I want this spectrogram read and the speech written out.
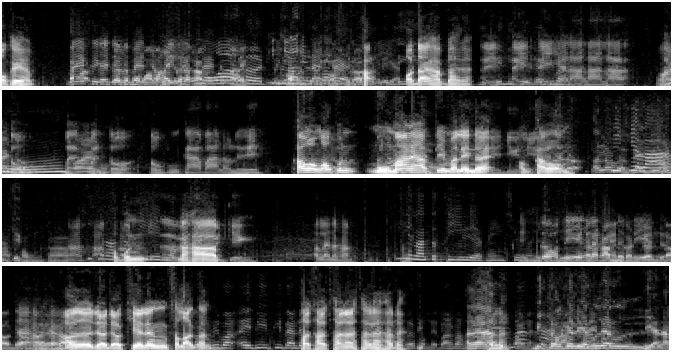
โอเคครับ ไม่คือจะโดนแบนเดี๋ยวผมเอามาให้ก็ได้ครับรู้ว่าเออที่พี่กีกีฬาฬาที่แล้วก็แบนครับ อ๋อได้ครับได้ได้ ไอ้ไม่มีไอ้คิวเล่นไอ้ที่เฮียบ้านละละละโอ้เหมือนโหโต๊ะเหมือนเหมือนโต๊ะโต๊ะผู้กล้าบ้านเราเลยครับผมขอบคุณหมู่มากนะครับที่มาเล่นด้วยขอบคุณครับผมอารมณ์แบบเล่นเก่งขอบคุณครับขอบคุณพี่เออนะครับ เก่ง อะไรนะครับ กีฬาจะตีเหรียญเองใช่ไหมเดี๋ยวตีเองก็ได้ครับเดี๋ยวตีเองแล้วเดี๋ยวเออเดี๋ยวเดี๋ยวเคลียร์เรื่องสล็อตก่อนพี่บอลไอยพี่พี่แบนถอยถอยถอยหน่อยถอยหน่อยถอยหน่อยเพื่อนผมในบ้านปะอะไรนะบิ๊กโจ๊กจะเลี้ยงเรื่องเหรียญละ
